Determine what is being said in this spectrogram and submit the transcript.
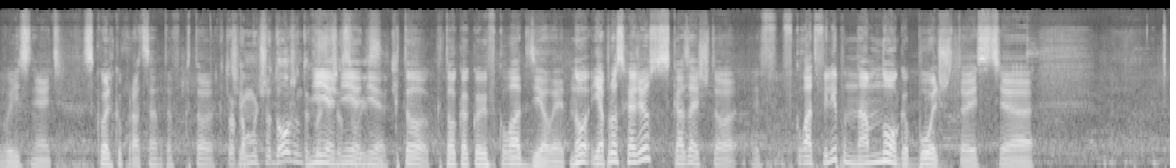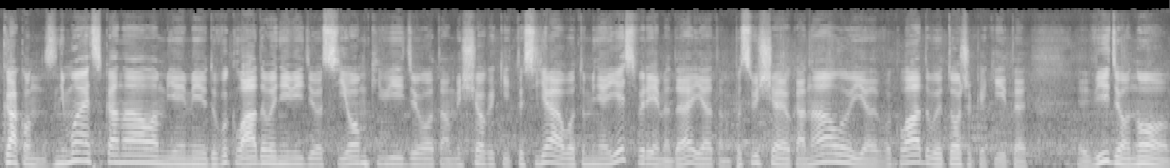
выяснять, сколько процентов кто... Кто чем... кому что должен, такой Не, не, не, кто, кто какой вклад делает. Но я просто хочу сказать, что вклад Филиппа намного больше. То есть э, как он занимается каналом, я имею в виду выкладывание видео, съемки видео, там еще какие-то. То есть я, вот у меня есть время, да, я там посвящаю каналу, я выкладываю тоже какие-то э, видео, но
